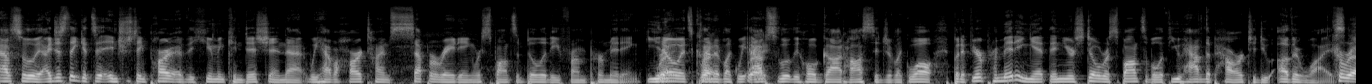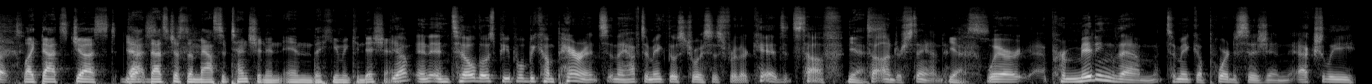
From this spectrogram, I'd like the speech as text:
absolutely. I just think it's an interesting part of the human condition that we have a hard time separating responsibility from permitting. You know, it's kind right, of like we right. absolutely hold God hostage of like, well, but if you're permitting it, then you're still responsible if you have the power to do otherwise. Correct. Like that's just that Yes. that's just a massive tension in in the human condition. Yep. And until those people become parents and they have to make those choices for their kids, it's tough Yes. to understand. Yes. Where permitting them to make a poor decision actually,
